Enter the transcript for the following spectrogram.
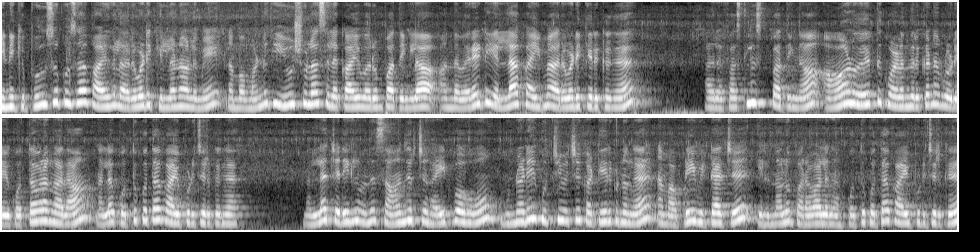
இன்றைக்கி புதுசு புதுசாக காய்கள் அறுவடைக்கு இல்லைனாலுமே நம்ம மண்ணுக்கு யூஸ்வலாக சில காய் வரும் பார்த்தீங்களா அந்த வெரைட்டி எல்லா காயுமே அறுவடைக்கு இருக்குங்க. அதில் ஃபஸ்ட் லிஸ்ட் பார்த்தீங்கன்னா ஆள் உயரத்துக்கு வளர்ந்துருக்க நம்மளுடைய கொத்தவரங்காய் தான். நல்லா கொத்து கொத்தாக காய் பிடிச்சிருக்குங்க. நல்லா செடிகள் வந்து சாஞ்சிருச்சு ஹைட் போகவும் முன்னாடியே குச்சி வச்சு கட்டியிருக்கணுங்க. நம்ம அப்படியே விட்டாச்சு. இருந்தாலும் பரவாயில்லைங்க. கொத்து கொத்தாக காய் பிடிச்சிருக்கு.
